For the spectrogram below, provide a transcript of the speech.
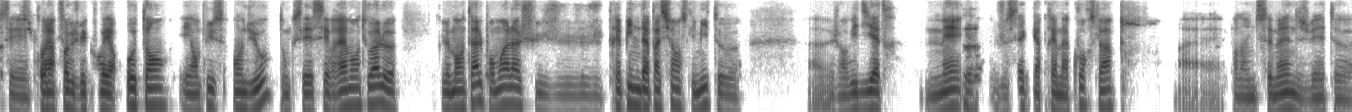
C'est la première fois que je vais courir autant et en plus en duo. Donc c'est vraiment, toi le, le mental, pour moi, là, je, suis, je, trépine d'impatience, limite, euh, euh, j'ai envie d'y être. Mais mm. je sais qu'après ma course, là, pendant une semaine, je vais être, euh,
